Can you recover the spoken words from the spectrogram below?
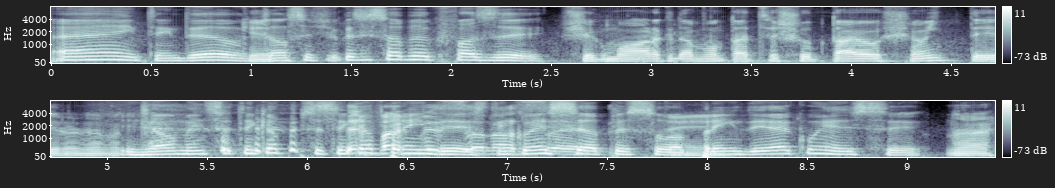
É, entendeu? Que- Então você fica sem saber o que fazer. Chega uma hora que dá vontade de você chutar o chão inteiro, né? E realmente você tem que, você tem que aprender, você tem que conhecer série. a pessoa. Tem. Aprender é conhecer. Né?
